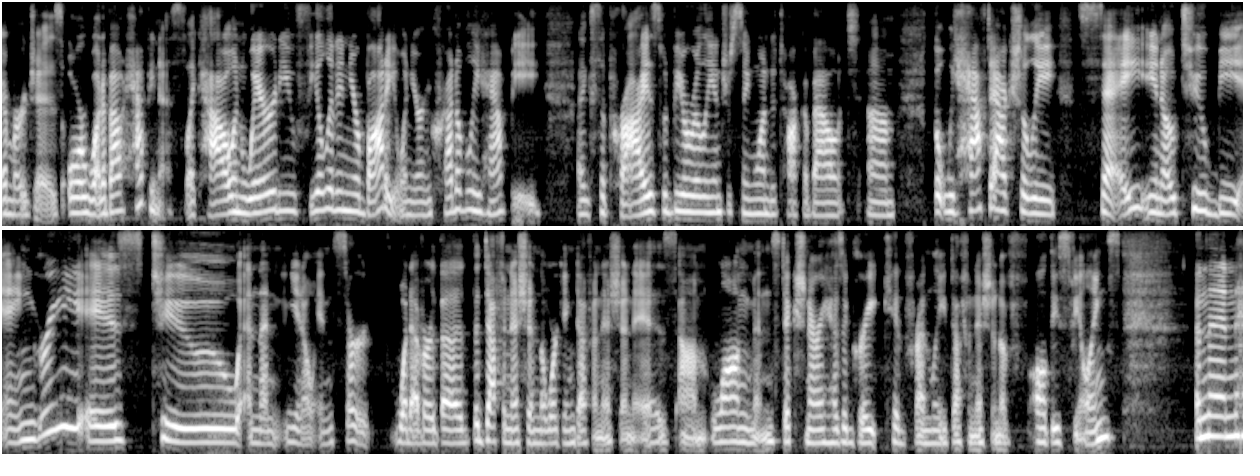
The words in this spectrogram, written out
emerges? Or what about happiness? Like, how and where do you feel it in your body when you're incredibly happy? Like, surprise would be a really interesting one to talk about. Um, but we have to actually say, you know, to be angry is to, and then, you know, insert whatever the the definition the working definition is um, longman's dictionary has a great kid friendly definition of all these feelings and then,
